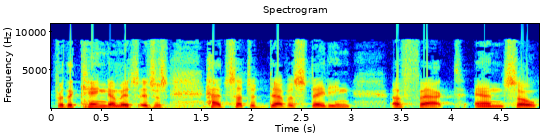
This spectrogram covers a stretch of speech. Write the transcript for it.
for the kingdom. It's, it's just had such a devastating effect. And so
